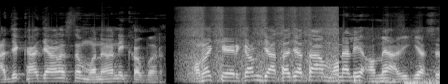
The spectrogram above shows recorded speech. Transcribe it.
આજે કાં જાણસ ને મને નહીં ખબર. અમે ખેરગામ જતા જતા મોનાલી અમે આવી ગયા છે.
